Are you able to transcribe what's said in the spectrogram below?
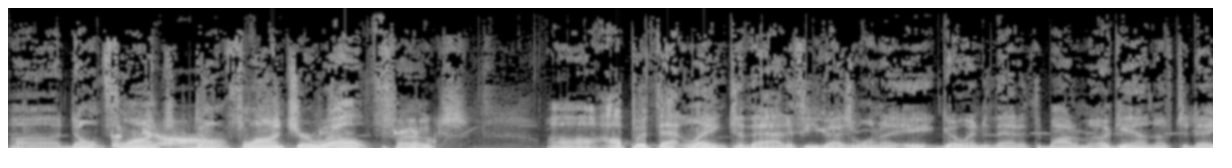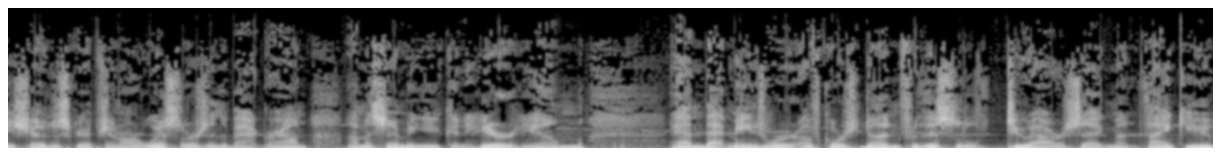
Uh, don't flaunt, don't flaunt your wealth, folks. Uh, I'll put that link to that if you guys want to go into that at the bottom again of today's show description. Our whistler's in the background. I'm assuming you can hear him. And that means we're, of course, done for this little two hour segment. Thank you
